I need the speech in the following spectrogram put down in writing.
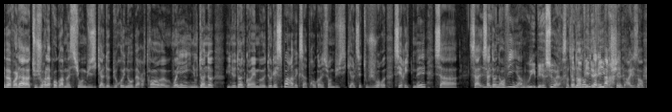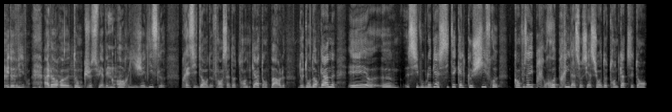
Eh ben voilà, toujours la programmation musicale de Bruno Bertrand. Euh, Vous voyez, il nous donne, il nous donne quand même de l'espoir avec sa programmation musicale. C'est toujours, euh, c'est rythmé, ça, ça, ça donne envie. Hein. Oui, bien sûr, Voilà. ça donne envie de d'aller marcher, par exemple, et de vivre. Alors, euh, donc, je suis avec Henri Gélis, le président de France Adot 34. On parle de dons d'organes. Et euh, euh, si vous voulez bien citer quelques chiffres, quand vous avez pris- repris l'association Adot 34, c'est en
